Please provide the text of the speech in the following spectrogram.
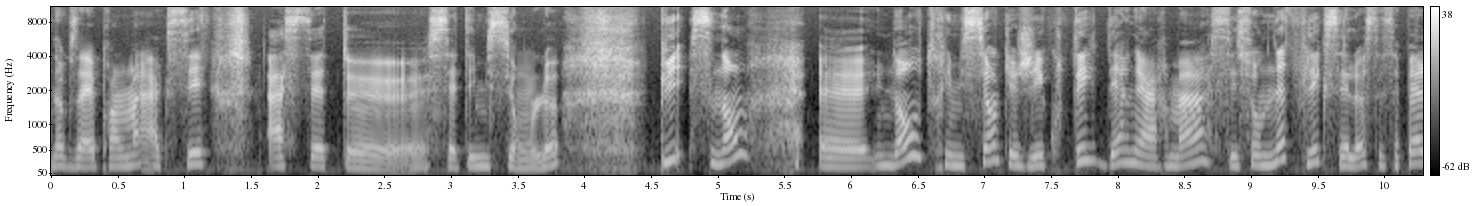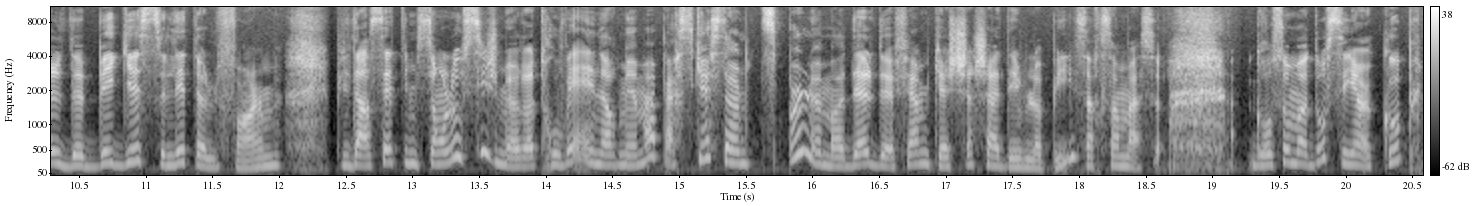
Donc, vous avez probablement accès à cette, euh, cette émission-là. Puis, sinon, euh, une autre émission que j'ai écoutée dernièrement, c'est sur Netflix, et là, ça s'appelle The Biggest Little Farm. Puis, dans cette émission-là aussi, je me retrouvais énormément parce que c'est un petit peu le modèle de ferme que je cherche à développer. Ça ressemble à ça. Grosso modo, c'est un couple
